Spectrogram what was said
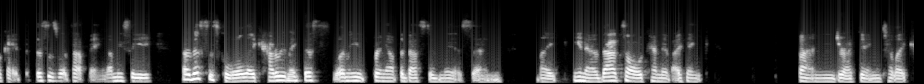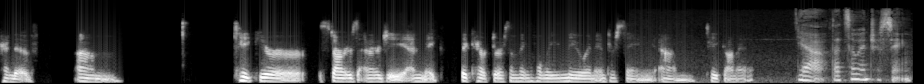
okay, but this is what's happening. Let me see. Oh, this is cool. Like, how do we make this? Let me bring out the best in this, and like, you know, that's all kind of I think fun directing to like kind of um take your star's energy and make the character something wholly new and interesting um, take on it. Yeah, that's so interesting.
